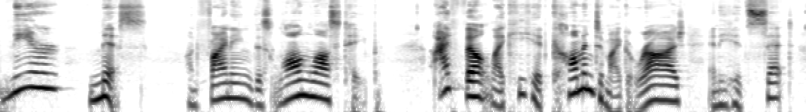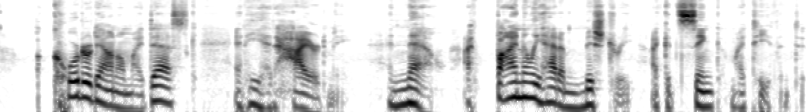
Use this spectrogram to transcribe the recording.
near miss on finding this long lost tape, I felt like he had come into my garage and he had set a quarter down on my desk and he had hired me. And now I finally had a mystery I could sink my teeth into.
